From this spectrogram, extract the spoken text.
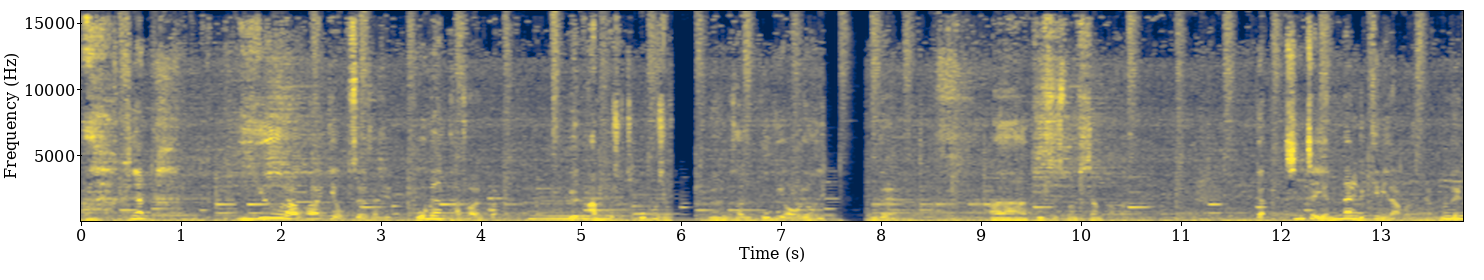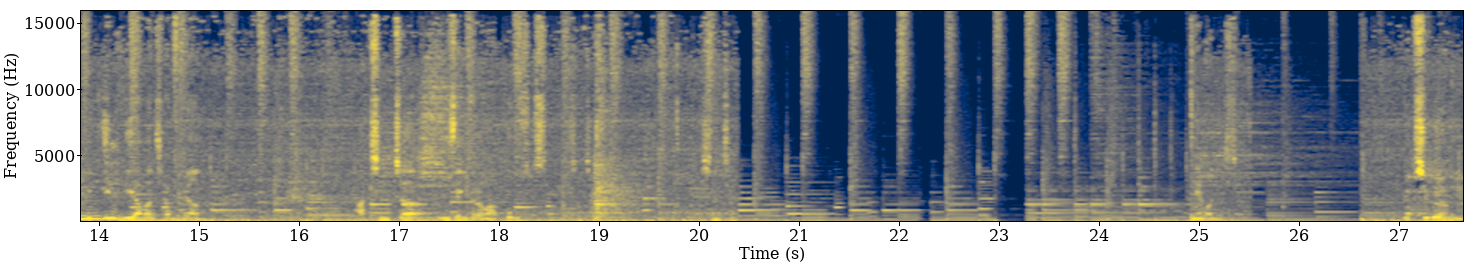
아 그냥 이유라고 할 게 없어요. 사실 보면 다 좋아할걸? 이거 안 보셨죠? 못 보셨죠? 사실 보기가 어려우니까. 근데 아 볼 수 있으면 진짜 한번 봐봐요. 그러니까 진짜 옛날 느낌이 나거든요. 근데 그 1, 2화만 참으면 아 진짜 인생 드라마 뽑을 수 있어요. 진짜. 진짜. 했어요. 그리고 지금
